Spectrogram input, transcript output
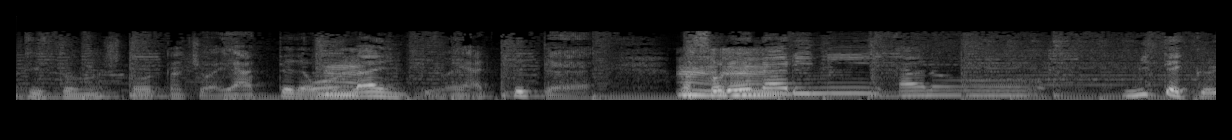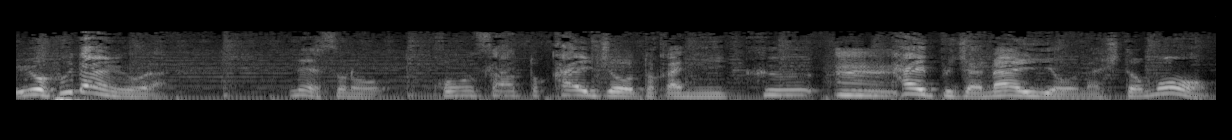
ティストの人たちはやってて、オンラインっていうのはやってて、まあ、うんそれなりに、あの見てく要は普段ほらねそのコンサート会場とかに行くうん。タイプじゃないような人も、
